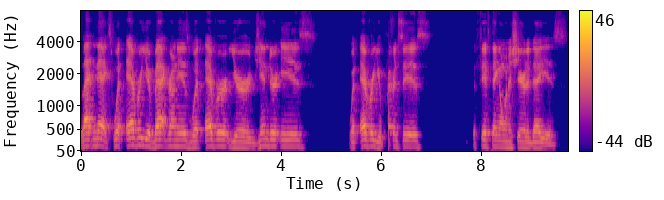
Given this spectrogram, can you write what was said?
Latinx, whatever your background is, whatever your gender is, whatever your preference is, the fifth thing I want to share today is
